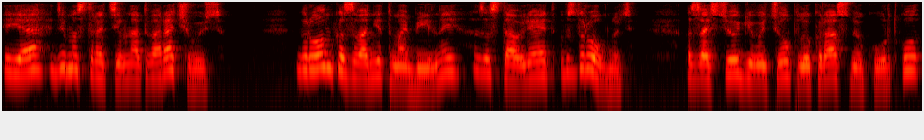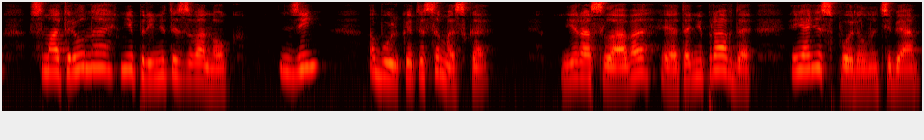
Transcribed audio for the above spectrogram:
Я демонстративно отворачиваюсь. Громко звонит мобильный, заставляет вздрогнуть. Застегиваю теплую красную куртку, смотрю на непринятый звонок. «День», — булькает смс-ка. «Ярослава, это неправда. Я не спорил на тебя».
